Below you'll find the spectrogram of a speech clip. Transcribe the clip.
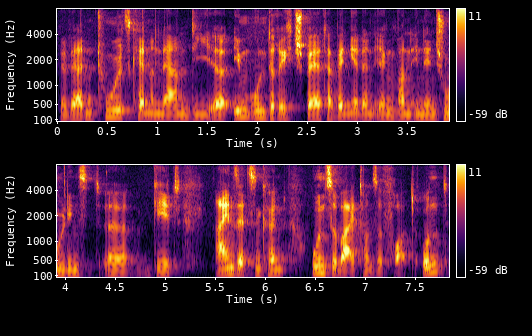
Wir werden Tools kennenlernen, die ihr im Unterricht später, wenn ihr dann irgendwann in den Schuldienst äh, geht, einsetzen könnt und so weiter und so fort. Und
